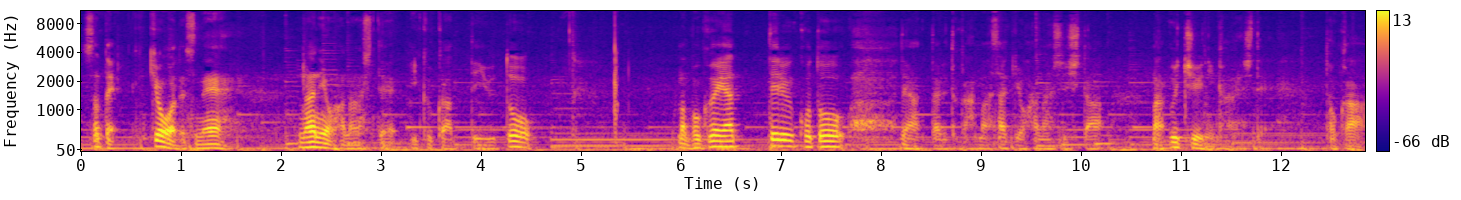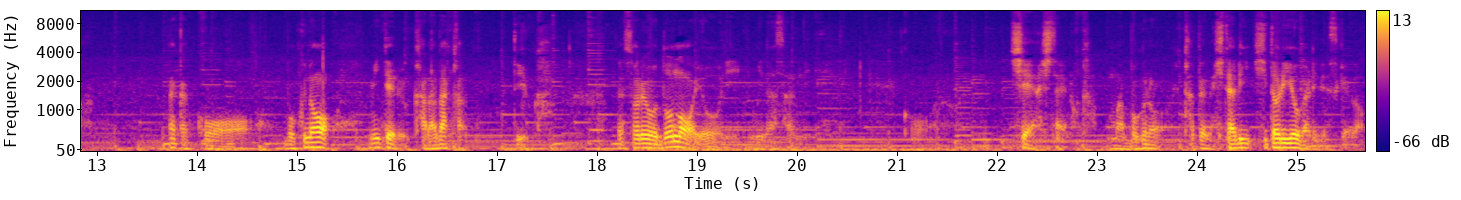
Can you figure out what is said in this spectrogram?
さて今日はですね何を話していくかっていうと、まあ、僕がやっててることであったりとか、まあ、さっきお話しした、まあ、宇宙に関してとかなんかこう僕の見てる体感っていうかそれをどのように皆さんにこうシェアしたいのか、まあ、僕の勝手な独り独りよがりですけど、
